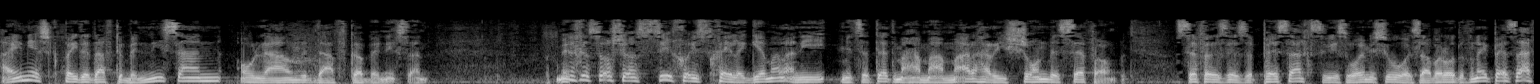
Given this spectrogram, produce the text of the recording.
האם יש קפידה דווקא בניסן, או לאו דווקא בניסן? מלכסו של סיכויס חלק ג', אני מצטט מהמאמר הראשון בספר. הספר הזה זה פסח, סביס רואה משבוע, זה אבל עוד לפני פסח,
